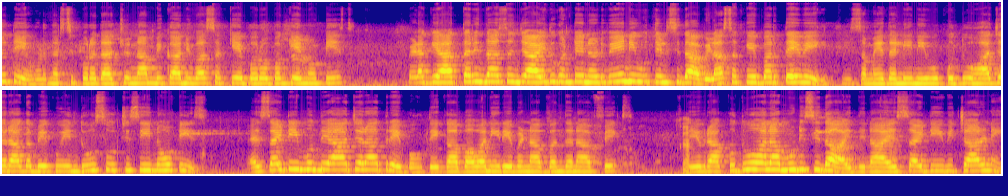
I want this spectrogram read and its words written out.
ಜೊತೆ ಹೊಳೆನರಸೀಪುರದ ಚನ್ನಾಂಬಿಕಾ ನಿವಾಸಕ್ಕೆ ಬರೋ ಬಗ್ಗೆ ನೋಟಿಸ್. ಬೆಳಗ್ಗೆ ಹತ್ತರಿಂದ ಸಂಜೆ ಐದು ಗಂಟೆ ನಡುವೆ ನೀವು ತಿಳಿಸಿದ ವಿಳಾಸಕ್ಕೆ ಬರ್ತೇವೆ. ಈ ಸಮಯದಲ್ಲಿ ನೀವು ಖುದ್ದು ಹಾಜರಾಗಬೇಕು ಎಂದು ಸೂಚಿಸಿ ನೋಟಿಸ್. ಎಸ್ಐಟಿ ಮುಂದೆ ಹಾಜರಾದ್ರೆ ಬಹುತೇಕ ಭವಾನಿ ರೇವಣ್ಣ ಬಂಧನ ಫಿಕ್ಸ್. ತೀವ್ರ ಕುತೂಹಲ ಮೂಡಿಸಿದ ಇಂದಿನ ಎಸ್ಐಟಿ ವಿಚಾರಣೆ.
